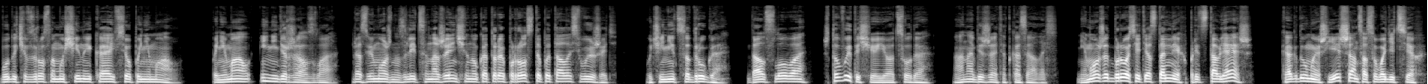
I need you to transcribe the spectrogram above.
будучи взрослым мужчиной, Кай все понимал. Понимал и не держал зла. Разве можно злиться на женщину, которая просто пыталась выжить? Ученица друга. Дал слово, что вытащу ее отсюда. Она бежать отказалась. Не может бросить остальных, представляешь? Как думаешь, есть шанс освободить всех?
